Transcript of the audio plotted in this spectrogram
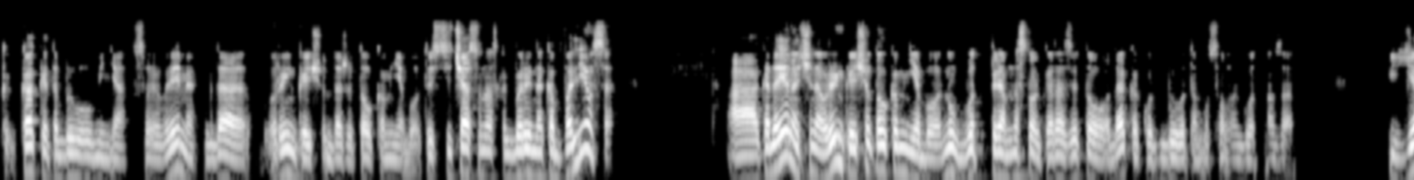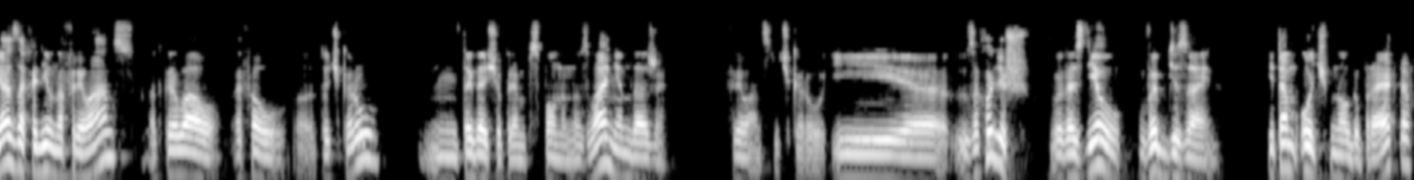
как это было у меня в свое время, когда рынка еще даже толком не было. То есть сейчас у нас как бы рынок обвалился, а когда я начинал, рынка еще толком не было. Ну, вот прям настолько развитого, да, как вот было там условно год назад. Я заходил на фриланс, открывал fl.ru, тогда еще прям с полным названием даже, freelance.ru, и э, заходишь в раздел веб-дизайн, и там очень много проектов,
